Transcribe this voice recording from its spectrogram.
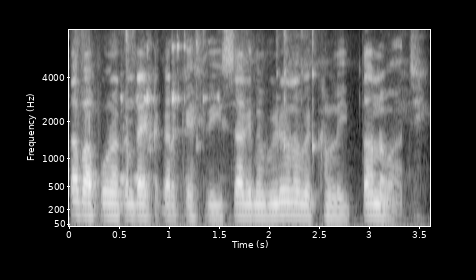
ਤਾਂ ਬਾਪੂ ਨਾਲ ਕੰਟੈਕਟ ਕਰਕੇ ਖਰੀਦ ਸਕਦੇ ਹੋ। ਵੀਡੀਓ ਨੂੰ ਵੇਖਣ ਲਈ ਧੰਨਵਾਦ ਜੀ।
